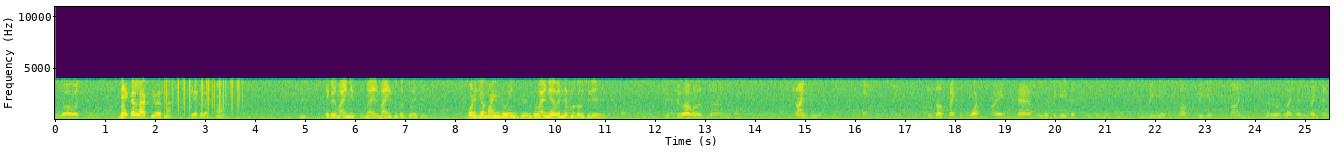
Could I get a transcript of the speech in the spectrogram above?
Two hours. બે કલાક દિવસના બે કલાક હા તે ઘડી માઇન્ડ માઇન્ડ શું કરતું હોય છે What is your mind doing during those માઇન્ડ two hours? અવેરનેસમાં કરું છું રે Two, two hours um, trying to what I have investigated in the previous of previous time. In other words, like uh, if I spent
